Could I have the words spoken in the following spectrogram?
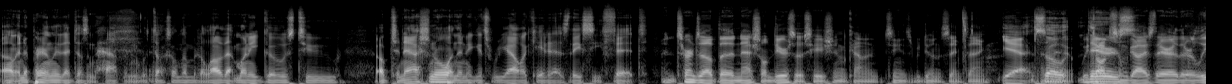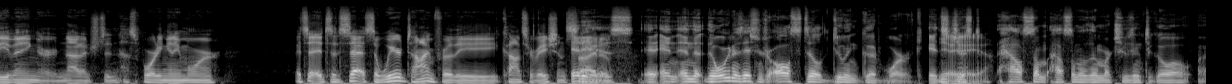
Um, and apparently that doesn't happen with Ducks Unlimited. A lot of that money goes to up to national, and then it gets reallocated as they see fit. And it turns out the National Deer Association kind of seems to be doing the same thing. Yeah. So Uh, we talked to some guys there that are leaving or not interested in supporting anymore. It's a, it's a it's a weird time for the conservation It side. of- and and the, the organizations are all still doing good work. It's Yeah, yeah, just yeah. how some how some of them are choosing to go uh,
